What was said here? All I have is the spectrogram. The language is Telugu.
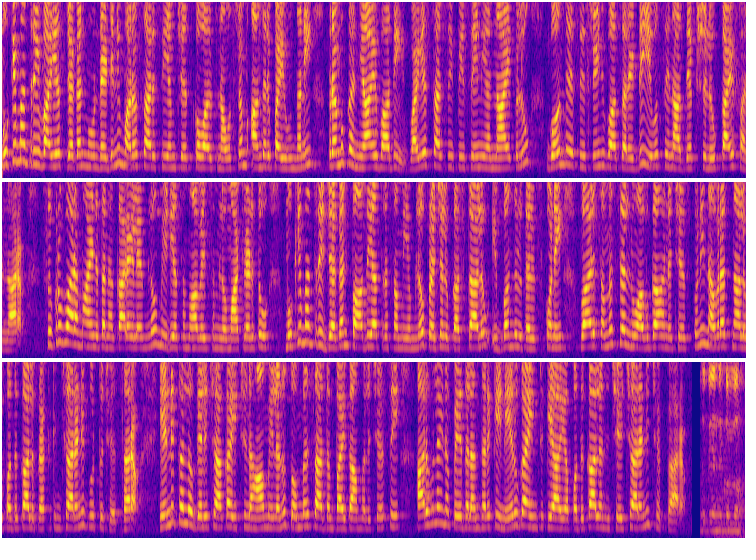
ముఖ్యమంత్రి వైఎస్ జగన్మోహన్ రెడ్డిని మరోసారి సీఎం చేసుకోవాల్సిన అవసరం అందరిపై ఉందని ప్రముఖ న్యాయవాది వైఎస్ఆర్సీపీ సీనియర్ నాయకులు గోందేసి శ్రీనివాసరెడ్డి యువసేన అధ్యక్షులు కైఫ్ అన్నారు. శుక్రవారం ఆయన తన కార్యాలయంలో మీడియా సమావేశంలో మాట్లాడుతూ ముఖ్యమంత్రి జగన్ పాదయాత్ర సమయంలో ప్రజలు కష్టాలు ఇబ్బందులు తెలుసుకొని వారి సమస్యలను అవగాహన చేసుకుని నవరత్నాలు పథకాలు ప్రకటించారని గుర్తు చేశారు. ఎన్నికల్లో గెలిచాక ఇచ్చిన హామీలను తొంభై శాతం పైగా అమలు చేసి అర్హులైన పేదలందరికీ నేరుగా ఇంటికి ఆయా పథకాలను చేర్చారని చెప్పారు. ఎన్నికల్లో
